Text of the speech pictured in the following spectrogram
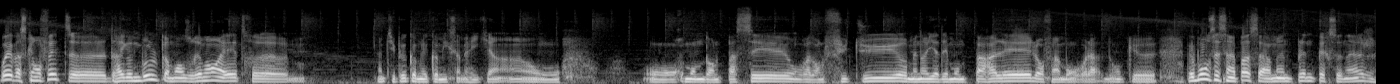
Ouais, parce qu'en fait, euh, Dragon Ball commence vraiment à être euh, un petit peu comme les comics américains. Hein. On remonte dans le passé, on va dans le futur, maintenant il y a des mondes parallèles, enfin bon voilà. Donc, euh, mais bon c'est sympa, ça amène plein de personnages.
